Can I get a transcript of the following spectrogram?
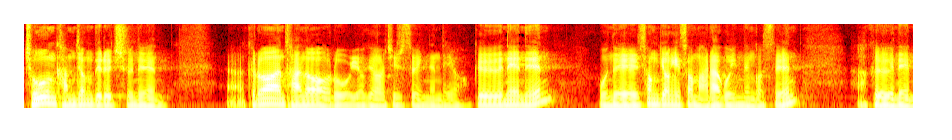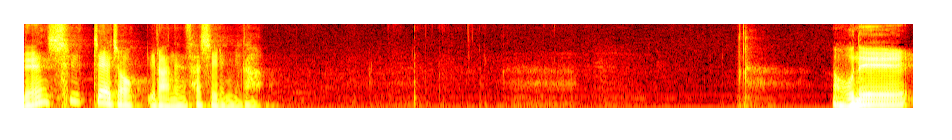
좋은 감정들을 주는 아, 그러한 단어로 여겨질 수 있는데요. 그 은혜는 오늘 성경에서 말하고 있는 것은 아, 그 은혜는 실제적이라는 사실입니다. 아, 오늘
